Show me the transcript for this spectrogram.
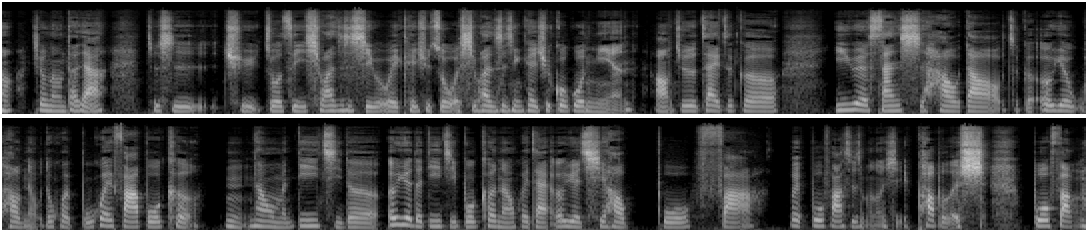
啊，就让大家就是去做自己喜欢的事情，我也可以去做我喜欢的事情，可以去过过年啊。就是在这个一月三十号到这个二月五号呢，我都会不会发播客。嗯，那我们第一集的二月的第一集播客呢，会在二月七号播发。会播发是什么东西？Publish 播放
